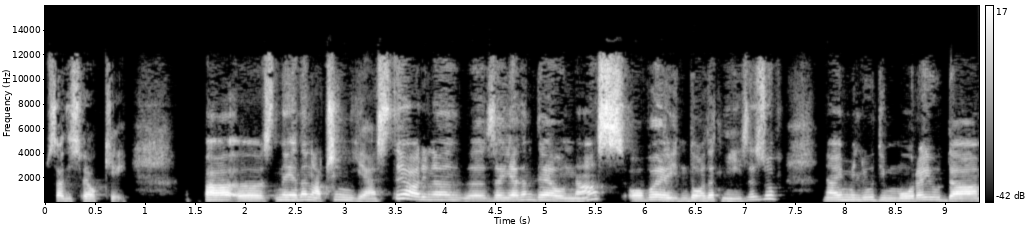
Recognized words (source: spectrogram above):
sad je sve okej. Okay. Pa uh, na jedan način jeste, ali na, za jedan deo nas ovo je dodatni izazov. Naime, ljudi moraju da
